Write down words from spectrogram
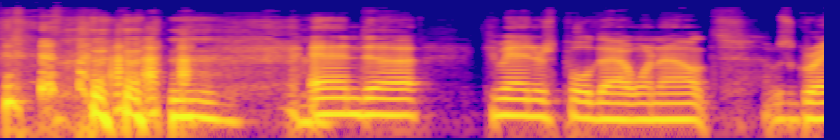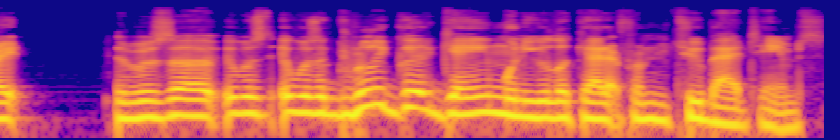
and uh, Commanders pulled that one out. It was great. It was a it was it was a really good game when you look at it from two bad teams.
